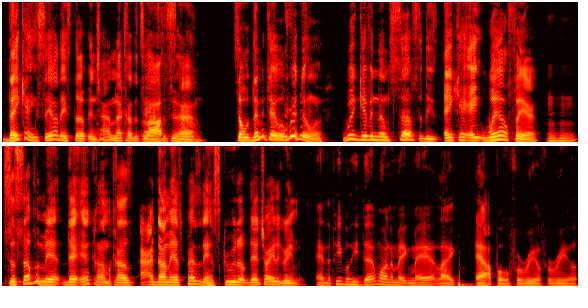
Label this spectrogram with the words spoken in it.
they can't sell their stuff in China because the tariffs are too high. So let me tell you what we're doing. we're giving them subsidies, aka welfare, Mm-hmm. to supplement their income because our dumbass president has screwed up their trade agreements. And the people he does want to make mad, like Apple, for real, for real.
